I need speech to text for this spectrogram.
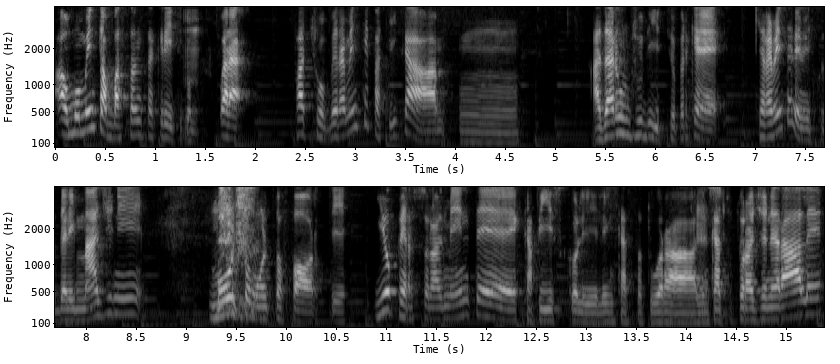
a, un momento abbastanza critico. Mm. Guarda, faccio veramente fatica a, mh, mm, a dare un giudizio perché chiaramente abbiamo visto delle immagini molto molto forti. Io personalmente capisco l'incazzatura, eh, l'incazzatura sì. generale,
